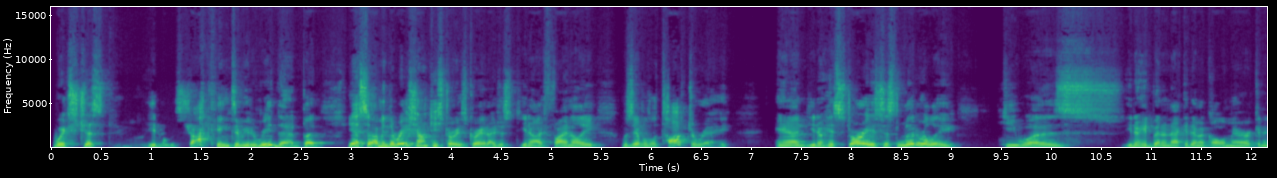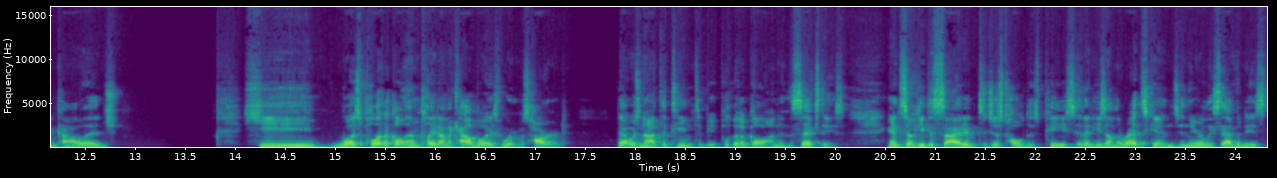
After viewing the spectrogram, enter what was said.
which just you know was shocking to me to read that. But yeah, so I mean, the Ray Schoenke story is great. I just you know I finally was able to talk to Ray, and you know his story is just literally he was you know, he'd been an academic All American in college. He was political and played on the Cowboys where it was hard. That was not the team to be political on in the 60s. And so he decided to just hold his peace. And then he's on the Redskins in the early 70s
